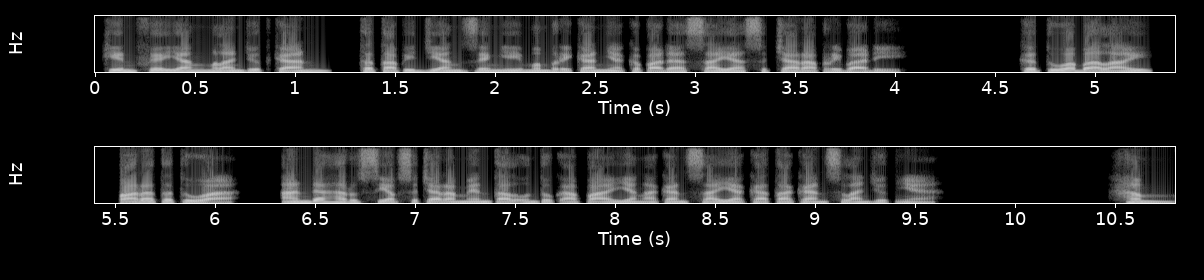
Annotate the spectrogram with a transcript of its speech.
Qin Fei Yang melanjutkan, tetapi Jiang Zengyi memberikannya kepada saya secara pribadi. Ketua Balai, para tetua, Anda harus siap secara mental untuk apa yang akan saya katakan selanjutnya. Hem.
